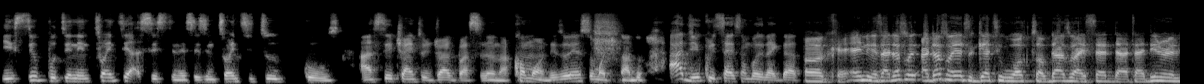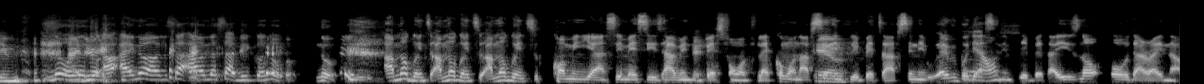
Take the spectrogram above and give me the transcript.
he's still putting in 20 assists in the season, 22 goals and still trying to drag Barcelona. Come on, there's only so much you can do. How do you criticize somebody like that? Okay. Anyways, I just I just wanted to get you worked up. That's why I said that. I didn't really. No, no, no. I, I know. I understand. I understand because no, no. I'm not going to. I'm not going to. I'm not going to come in here and say Messi is having the best form of like. Come on, I've seen Yeah. him play better. I've seen him. Everybody has seen him play better. He's not all that right now,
